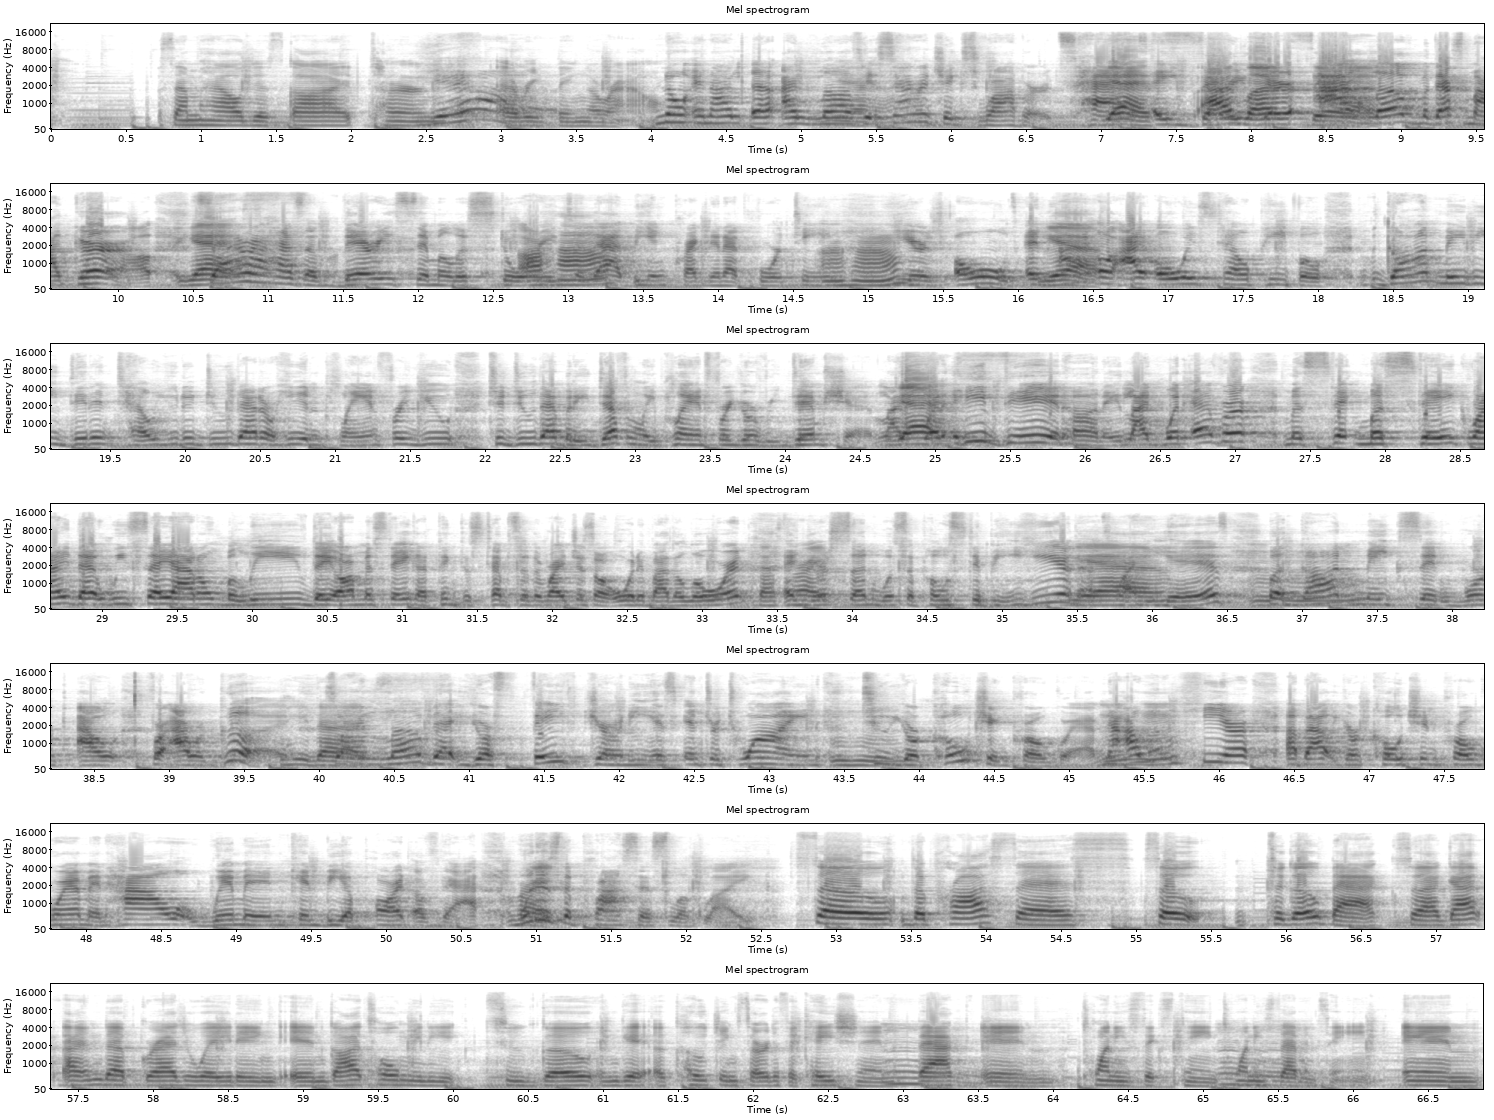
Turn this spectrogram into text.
somehow just God turned Yeah. everything around. No, and I uh, I love Yeah. it. Sarah Jakes Roberts has Yes, a I very love very- I love that's my girl. Yes. Sarah has a very similar story to Uh-huh. that, being pregnant at 14 Uh-huh. years old. And Yeah. I, I always tell people, God maybe didn't tell you to do that, or He didn't plan for you to do that, but He definitely planned for your redemption. Like Yes. what He did, honey. Like whatever mistake, mistake, right? That we say I don't believe they are mistake. I think the steps of the righteous are ordered by the Lord. That's and your son was supposed to be here. That's Yeah. why he is. But mm-hmm. God makes it work out for our good. He does. So I love that your faith journey is intertwined mm-hmm. to your coaching program. Now, I want mm-hmm. to hear about your coaching program and how women can be a part of that. What does the process look like? So the process, so to go back, so I got, I ended up graduating, and God told me to, go and get a coaching certification mm. back in 2016, mm-hmm. 2017, and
